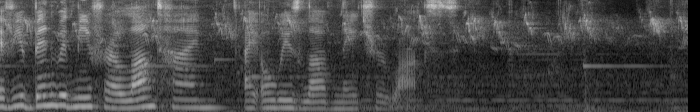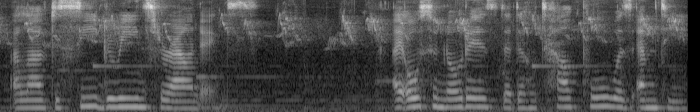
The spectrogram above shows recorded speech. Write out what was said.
If you've been with me for a long time, I always love nature walks. I love to see green surroundings. I also noticed that the hotel pool was empty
